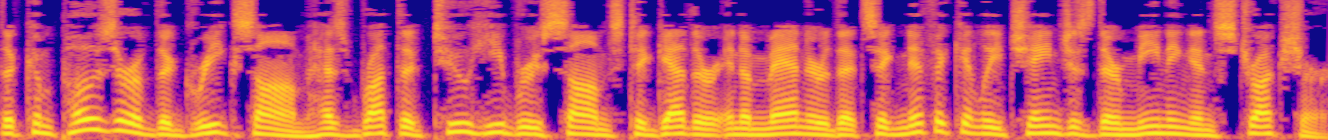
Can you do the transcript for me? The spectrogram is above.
The composer of the Greek psalm has brought the two Hebrew psalms together in a manner that significantly changes their meaning and structure,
